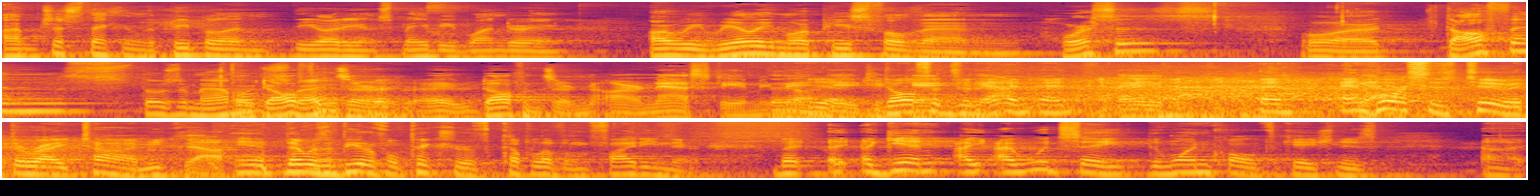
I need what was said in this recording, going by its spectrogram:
I'm just thinking the people in the audience may be wondering are we really more peaceful than horses or dolphins? Those are Oh, mammals. dolphins right? are uh, dolphins are, are nasty. I mean, They they, engage Yeah, in dolphins gang- and, and, and, They- and, and Yeah. horses too at the right time. Yeah. there was a beautiful picture of a couple of them fighting there. But uh, again, I, I would say the one qualification is uh,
